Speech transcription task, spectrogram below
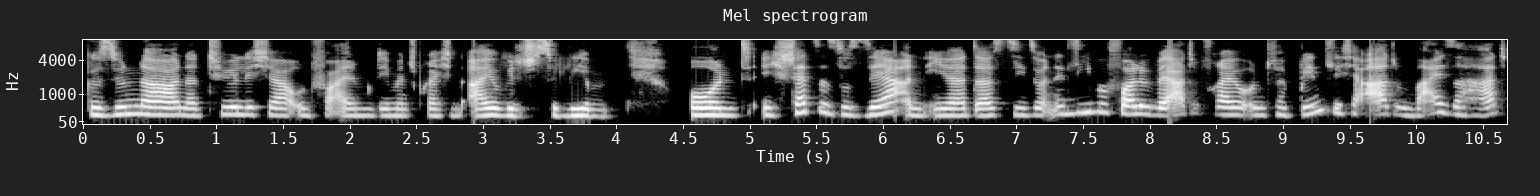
gesünder, natürlicher und vor allem dementsprechend ayurvedisch zu leben. Und ich schätze so sehr an ihr, dass sie so eine liebevolle, wertefreie und verbindliche Art und Weise hat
